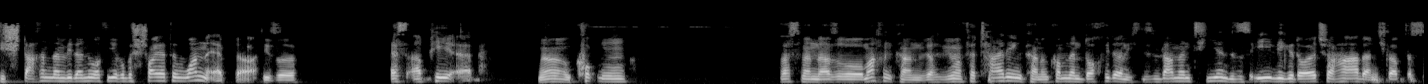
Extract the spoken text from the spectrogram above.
die starren dann wieder nur auf ihre bescheuerte One-App da, diese SAP-App, ne, und gucken, was man da so machen kann, wie wie man verteidigen kann und kommen dann doch wieder nicht. Dieses Lamentieren, dieses ewige deutsche Hadern. Ich glaube, das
